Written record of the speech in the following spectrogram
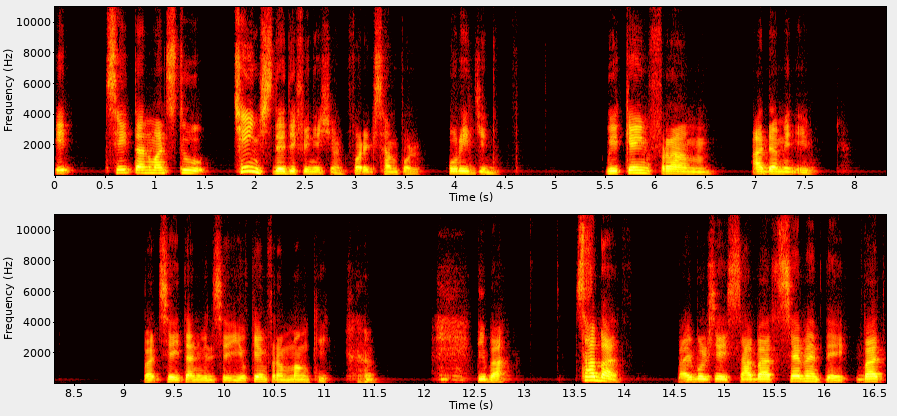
it Satan wants to change the definition. For example, origin. We came from Adam and Eve. But Satan will say, you came from monkey. diba? Sabbath. Bible says Sabbath, seventh day. But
